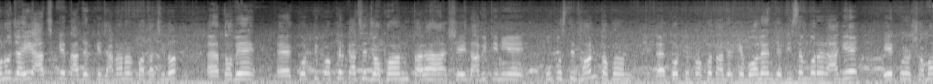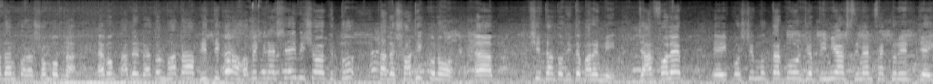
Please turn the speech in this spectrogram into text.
অনুযায়ী আজকে তাদেরকে জানানোর কথা ছিল। তবে কর্তৃপক্ষের কাছে যখন তারা সেই দাবিটি নিয়ে উপস্থিত হন তখন কর্তৃপক্ষ তাদেরকে বলেন যে ডিসেম্বরের আগে এর কোনো সমাধান করা সম্ভব না এবং তাদের বেতন ভাতা বৃদ্ধি করা হবে কিনা সেই বিষয়ে কিন্তু তাদের সঠিক কোনো সিদ্ধান্ত দিতে পারেননি। যার ফলে এই পশ্চিম মুক্তারপুর যে প্রিমিয়ার সিমেন্ট ফ্যাক্টরির যেই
